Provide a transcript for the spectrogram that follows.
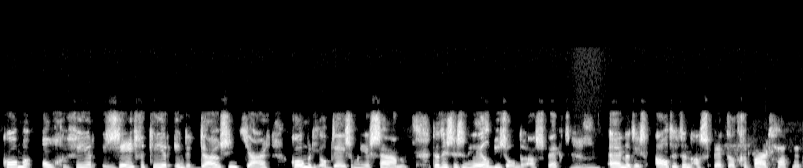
komen ongeveer zeven keer in de duizend jaar komen die op deze manier samen. Dat is dus een heel bijzonder aspect. Mhm. En het is altijd een aspect dat gepaard gaat met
